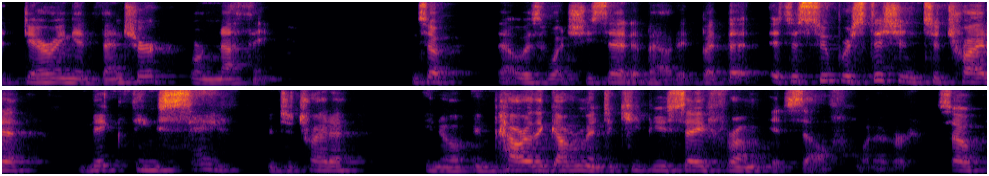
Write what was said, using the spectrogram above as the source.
a daring adventure or nothing. And so that was what she said about it. But the, it's a superstition to try to make things safe and to try to you know empower the government to keep you safe from itself whatever. So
